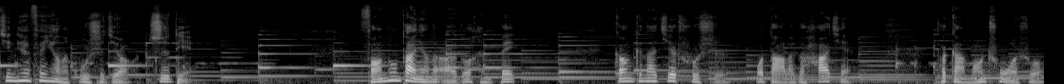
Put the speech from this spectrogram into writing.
今天分享的故事叫《支点》。房东大娘的耳朵很背，刚跟她接触时，我打了个哈欠，她赶忙冲我说：“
